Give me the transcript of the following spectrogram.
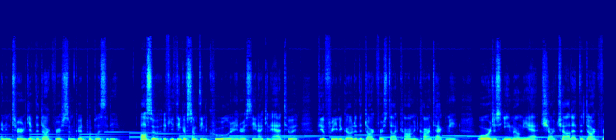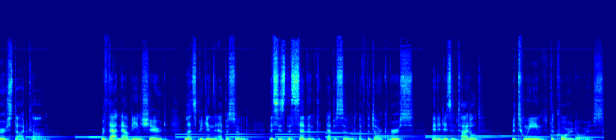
and in turn give the Dark Verse some good publicity. Also, if you think of something cool or interesting I can add to it, feel free to go to thedarkverse.com and contact me, or just email me at sharkchild at thedarkverse.com. With that now being shared, let's begin the episode. This is the seventh episode of The Dark Verse, and it is entitled Between the Corridors.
